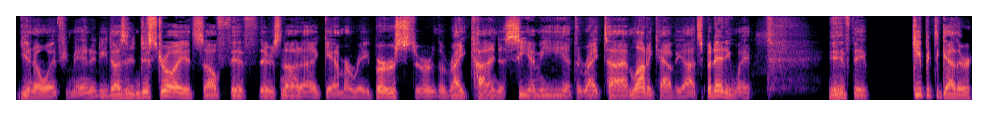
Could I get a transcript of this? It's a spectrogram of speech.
you know, if humanity doesn't destroy itself, if there's not a gamma ray burst or the right kind of CME at the right time, a lot of caveats. But anyway, if they keep it together,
